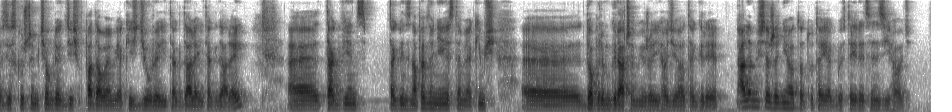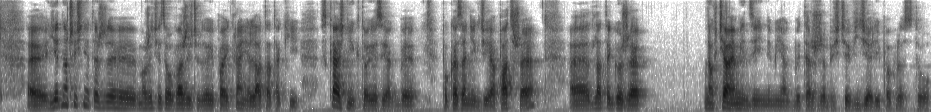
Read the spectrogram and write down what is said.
w związku z czym ciągle gdzieś wpadałem w jakieś dziury i tak dalej, i tak dalej. Tak więc tak więc na pewno nie jestem jakimś e, dobrym graczem, jeżeli chodzi o te gry, ale myślę, że nie o to tutaj jakby w tej recenzji chodzi. E, jednocześnie też e, możecie zauważyć, że tutaj po ekranie lata taki wskaźnik, to jest jakby pokazanie, gdzie ja patrzę, e, dlatego że no chciałem między innymi jakby też, żebyście widzieli po prostu,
